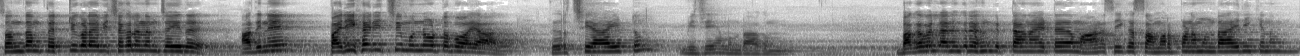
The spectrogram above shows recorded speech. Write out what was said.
സ്വന്തം തെറ്റുകളെ വിശകലനം ചെയ്ത് അതിനെ പരിഹരിച്ച് മുന്നോട്ട് പോയാൽ തീർച്ചയായിട്ടും വിജയമുണ്ടാകും. ഭഗവത് അനുഗ്രഹം കിട്ടാനായിട്ട് മാനസിക സമർപ്പണം ഉണ്ടായിരിക്കണം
